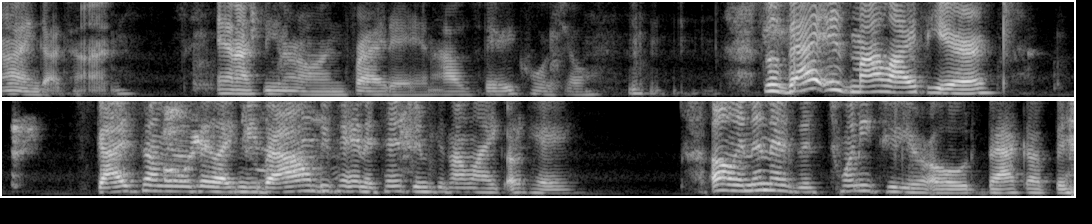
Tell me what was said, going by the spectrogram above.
I ain't got time. And I seen her on Friday and I was very cordial. so that is my life here. Guys tell me if they like me, but I don't be paying attention because I'm like, okay. Oh, and then there's this 22 year old back up in,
